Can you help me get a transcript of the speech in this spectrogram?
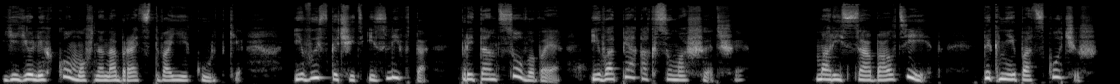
ее легко можно набрать с твоей куртки, и выскочить из лифта, пританцовывая и вопя как сумасшедшая. Мариса обалдеет, ты к ней подскочишь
